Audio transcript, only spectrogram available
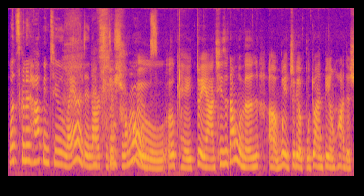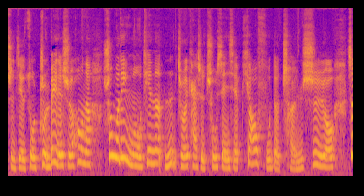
what's going to happen to land in our traditional homes? OK，对呀、啊，其实当我们呃为这个不断变化的世界做准备的时候呢，说不定某天 呢，嗯，就会开始出现一些漂浮的城市哦。这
